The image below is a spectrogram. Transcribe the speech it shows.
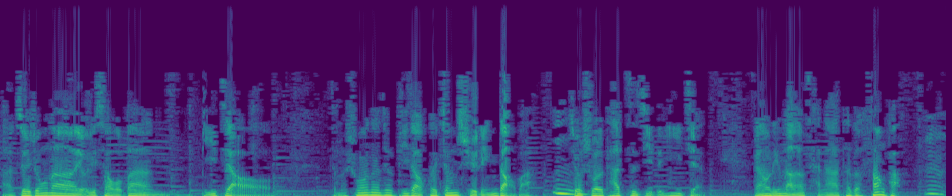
啊，最终呢，有一个小伙伴比较怎么说呢，就比较会争取领导吧。嗯。就说了他自己的意见，然后领导呢采纳他的方法。嗯。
